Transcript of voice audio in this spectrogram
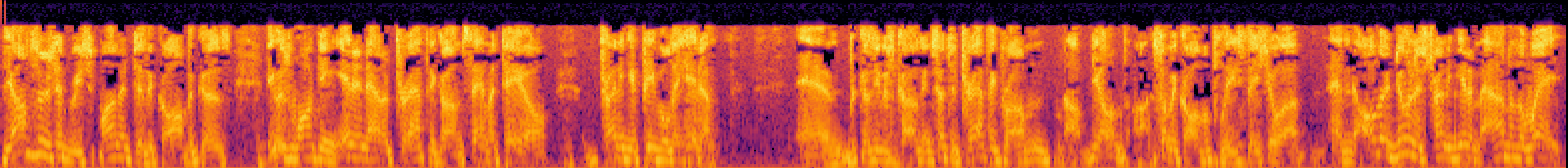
The officers had responded to the call because he was walking in and out of traffic on San Mateo trying to get people to hit him. And because he was causing such a traffic problem, uh, you know, somebody called the police. They show up, and all they're doing is trying to get him out of the way.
